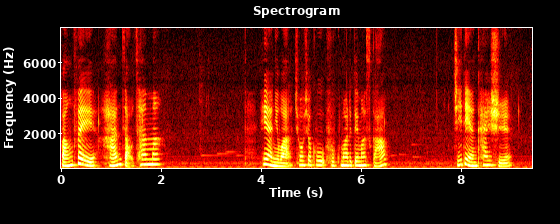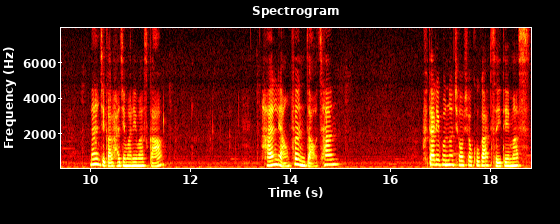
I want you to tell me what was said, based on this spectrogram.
房费含早餐吗？部屋には朝食含まれてますか？几点開始？何時から始まりますか？含两份早餐二人分の朝食がついています。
